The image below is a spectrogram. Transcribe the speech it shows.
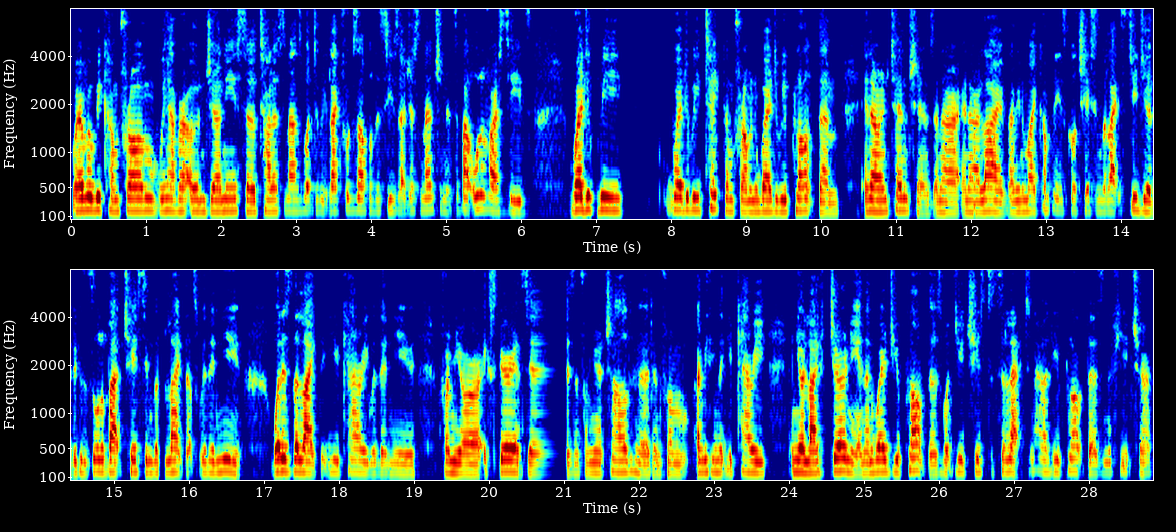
wherever we come from, we have our own journey. So talismans, what do we like? For example, the seeds I just mentioned. It's about all of our seeds. Where do we where do we take them from and where do we plant them in our intentions in our in our life i mean my company is called chasing the light studio because it's all about chasing the light that's within you what is the light that you carry within you from your experiences and from your childhood and from everything that you carry in your life journey and then where do you plant those what do you choose to select and how do you plant those in the future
